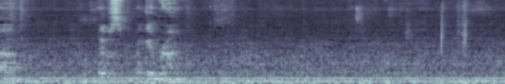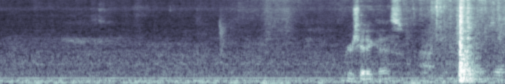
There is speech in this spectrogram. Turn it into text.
um, it was a good run. Appreciate it, guys.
